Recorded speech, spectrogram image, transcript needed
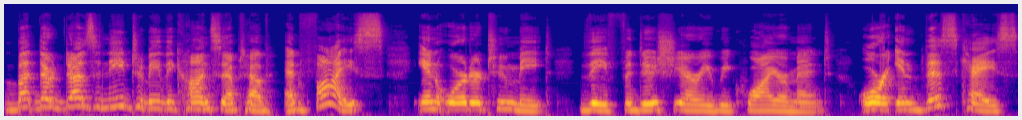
But there does need to be the concept of advice in order to meet the fiduciary requirement, or in this case,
